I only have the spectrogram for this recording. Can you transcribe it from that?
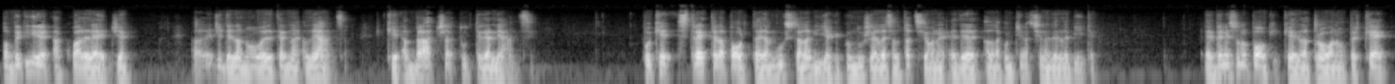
Obbedire a quale legge? Alla legge della nuova ed eterna alleanza, che abbraccia tutte le alleanze. Poiché stretta è la porta ed angusta la via che conduce all'esaltazione ed alla continuazione delle vite e ve ne sono pochi che la trovano perché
